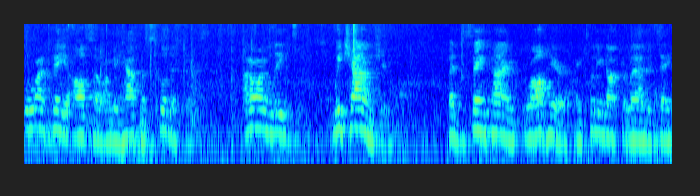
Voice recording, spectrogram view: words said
We want to tell you also, on behalf of school districts, I don't want to leave, we challenge you, but at the same time, we're all here, including Dr. Ladd, to say,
